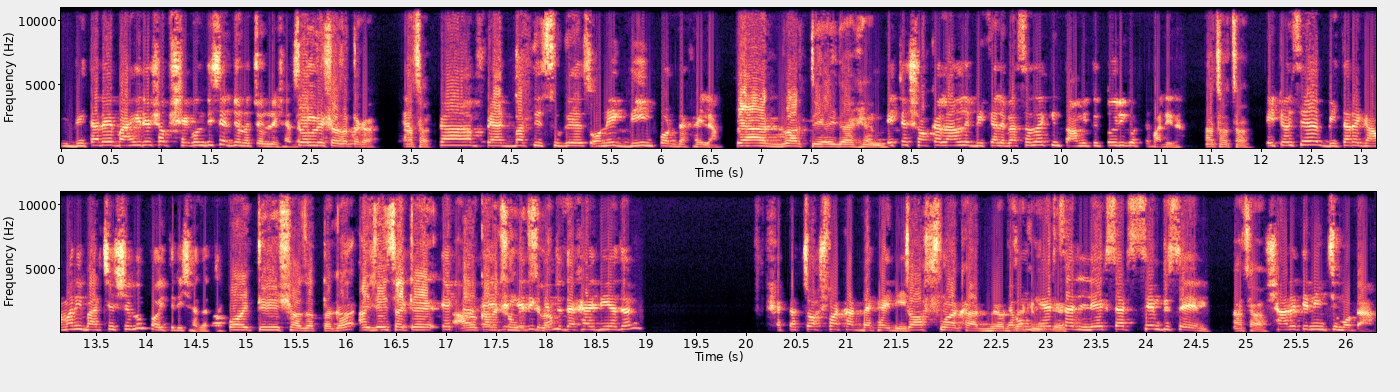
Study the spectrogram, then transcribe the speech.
ভিতরে বাহিরে সব সেগুন দিছে এর জন্য চল্লিশ হাজার। চল্লিশ হাজার টাকা। একটা প্যাড সুগেস অনেক দিন পর দেখাইলাম। প্যাড বাড়তি এই দেখেন। এটা সকালে আনলে বিকালে বেচা যায় কিন্তু আমি তো তৈরি করতে পারি না। আচ্ছা আচ্ছা। এটা হচ্ছে ভিতরে গামারি বাড়ছে পঁয়ত্রিশ হাজার টাকা। পঁয়ত্রিশ হাজার টাকা। এই যে সাইটে আরও কালেকশন এদিক- এদিক দেখছিলাম দেখাই দিয়ে যান। একটা চশমা কাঠ দেখাই দিয়ে। চশমা খাট বিয়ার এবং দেখেন head side leg side same to same আচ্ছা। সাড়ে তিন ইঞ্চি মোটা।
